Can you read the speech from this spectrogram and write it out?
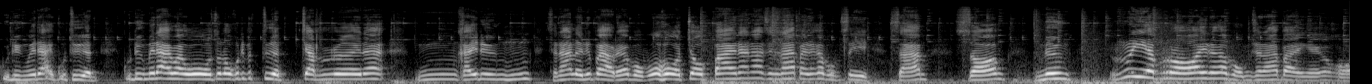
กูดึงไม่ได้กูเถื่อน กูดึงไม่ได้ว่าโอ้สโลคนนี้มันเถื่อนจัดเลยนะอืมใครดึงชนะเลยหรือเปล่านะครับผมโอ้โหจบไปนะน่าจะชนะไปนะครับผม4 3 2 1เรียบร้อยนะครับผมชนะไปไงก็ขอ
